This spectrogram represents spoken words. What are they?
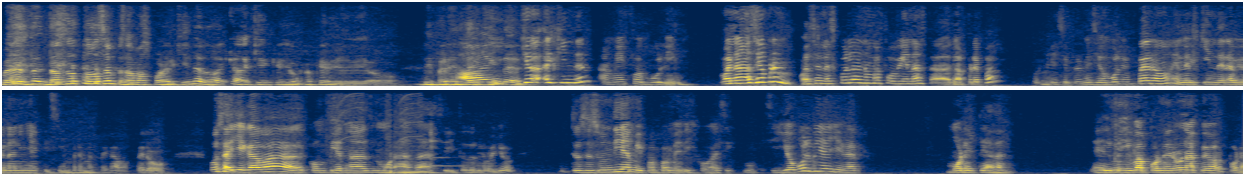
Bueno, ent- entonces todos empezamos por el kinder, ¿no? Cada quien que yo creo que vivió diferente el Ay, kinder. yo, el kinder, a mí fue bullying. Bueno, siempre, pues en la escuela no me fue bien hasta la prepa, porque siempre me hicieron bullying, pero en el kinder había una niña que siempre me pegaba, pero, o sea, llegaba con piernas moradas y todo el rollo. Entonces un día mi papá me dijo, así como que si yo volvía a llegar moreteada, él me iba a poner una peor por,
